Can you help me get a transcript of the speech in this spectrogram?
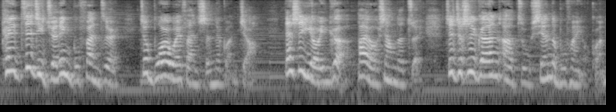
可以自己决定不犯罪，就不会违反神的管教。但是有一个拜偶像的罪，这就是跟呃祖先的部分有关。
